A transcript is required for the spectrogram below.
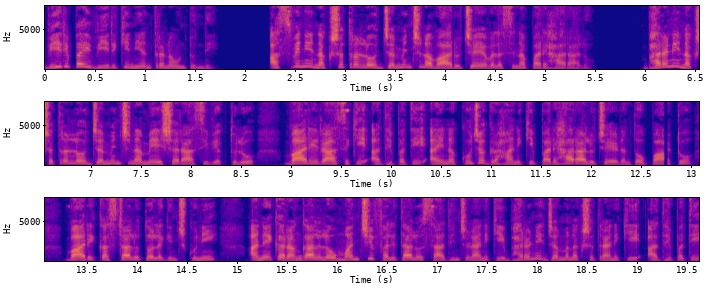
వీరిపై వీరికి నియంత్రణ ఉంటుంది. అశ్విని నక్షత్రంలో జమించిన వారు చేయవలసిన పరిహారాలు. భరణి నక్షత్రంలో జన్మించిన మేషరాశి వ్యక్తులు వారి రాశికి అధిపతి అయిన కుజగ్రహానికి పరిహారాలు చేయడంతో పాటు వారి కష్టాలు తొలగించుకుని అనేక రంగాలలో మంచి ఫలితాలు సాధించడానికి భరణి జన్మ నక్షత్రానికి అధిపతి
